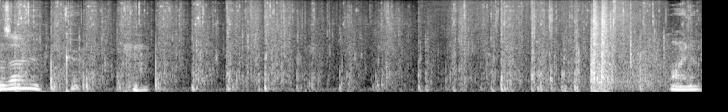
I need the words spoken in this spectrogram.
Ansage? Okay. Meine,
